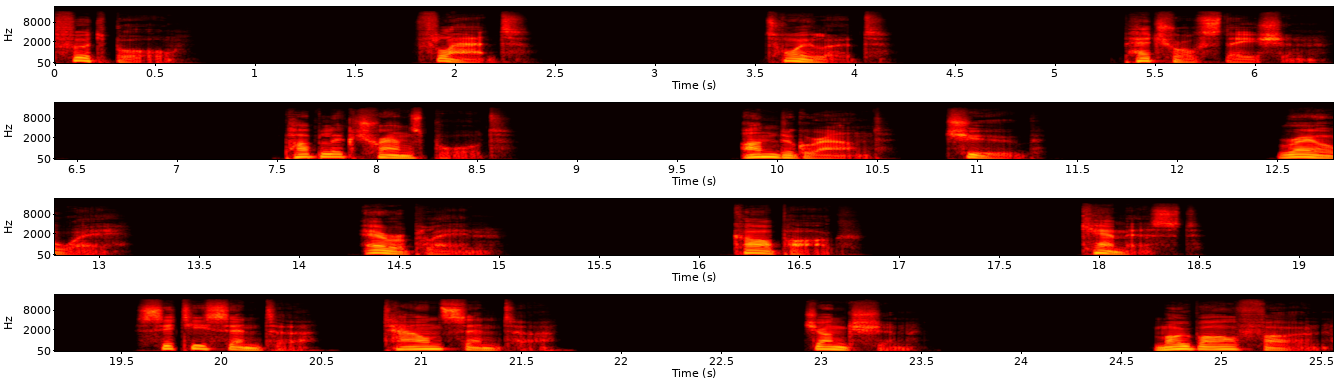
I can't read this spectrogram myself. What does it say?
football, flat, toilet, petrol station, public transport, underground, tube, railway, aeroplane, car park, chemist, city centre, town centre, junction, mobile phone,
